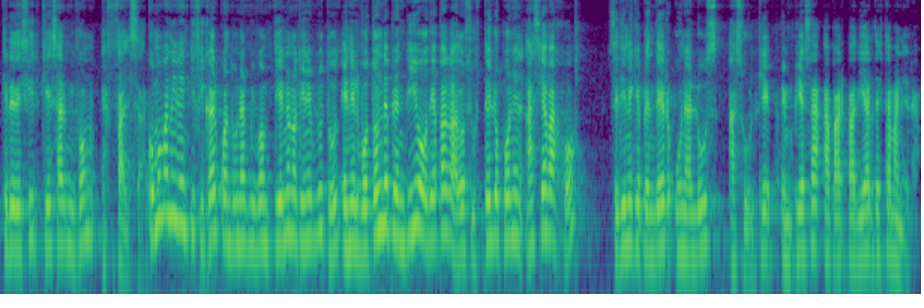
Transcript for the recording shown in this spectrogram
quiere decir que esa Army Bomb es falsa. ¿Cómo van a identificar cuando un Army Bomb tiene o no tiene Bluetooth? En el botón de prendido o de apagado, si usted lo ponen hacia abajo, se tiene que prender una luz azul que empieza a parpadear de esta manera.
